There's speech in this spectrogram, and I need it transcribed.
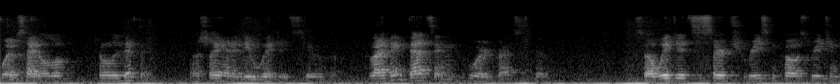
website will look totally different. I'll show you how to do widgets too. But I think that's in WordPress too. So widgets, search, recent posts, recent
